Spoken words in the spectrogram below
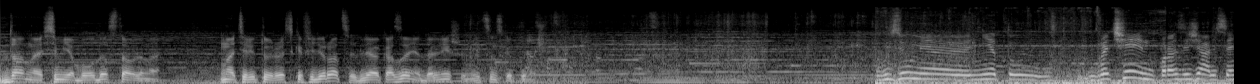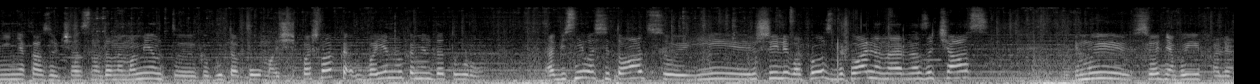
Данная семья была доставлена на территорию Российской Федерации для оказания дальнейшей медицинской помощи. В Изюме нету врачей, ну, поразъезжались, они не оказывают сейчас на данный момент э, какую-то помощь. Пошла в военную комендатуру, объяснила ситуацию и решили вопрос буквально, наверное, за час. И мы сегодня выехали.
